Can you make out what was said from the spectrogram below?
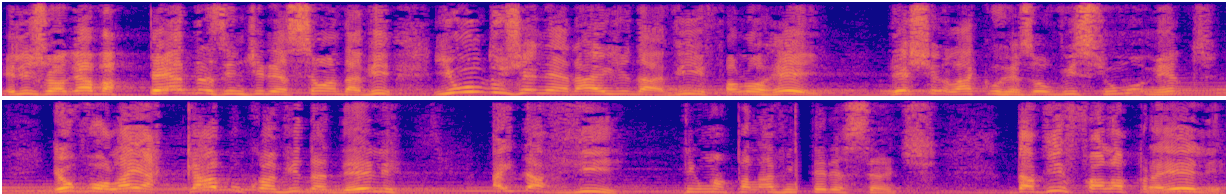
ele jogava pedras em direção a Davi. E um dos generais de Davi falou: Rei, deixa eu lá que eu resolvo isso em um momento. Eu vou lá e acabo com a vida dele. Aí Davi tem uma palavra interessante. Davi fala para ele:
